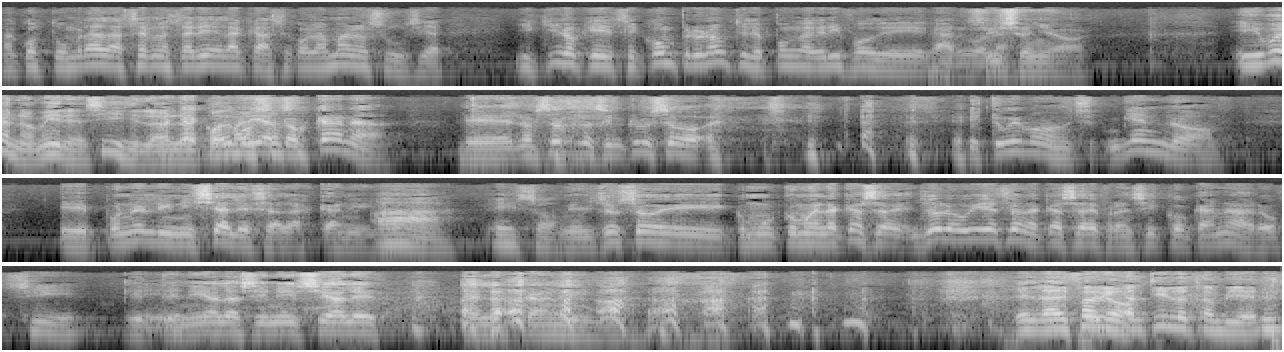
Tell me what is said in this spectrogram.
acostumbrada a hacer las tareas de la casa con las manos sucias. Y quiero que se compre un auto y le ponga grifo de gárgola. Sí, señor. Y bueno, mire, sí, lo, lo Acá con podemos María hacer. Toscana, eh, nosotros incluso estuvimos viendo eh, ponerle iniciales a las canillas. Ah, eso. Eh, Yo soy, como, como en la casa, yo lo vi eso en la casa de Francisco Canaro, Sí. que tenía las iniciales en las canillas. En la de Fabio Pero- Cantilo también.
